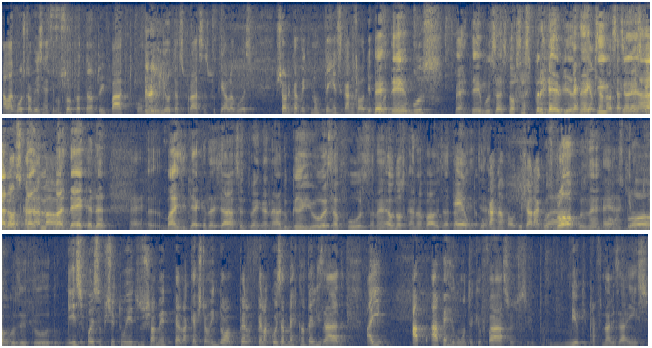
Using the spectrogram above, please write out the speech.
Alagoas talvez a gente não sofra tanto impacto como em outras praças, porque Alagoas historicamente não tem esse carnaval de rua. Perdemos, perdemos as nossas prévias, né, perdemos né? Que nossas ganharam prévias, que é nas últimas décadas, é. Eh, mais de décadas já, se eu não estou enganado, ganhou essa força, né? É o nosso carnaval, exatamente. É, o, é. o carnaval do Jaraguá. Os blocos, né? É, os blocos tudo. e tudo. Isso foi substituído justamente pela questão indoor, pela, pela coisa mercantilizada. Aí, a, a pergunta que eu faço, meio que para finalizar isso,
